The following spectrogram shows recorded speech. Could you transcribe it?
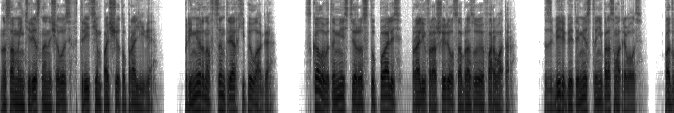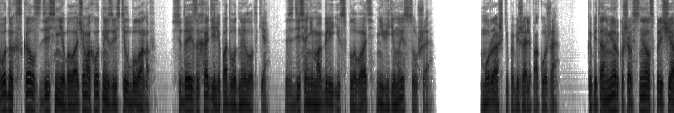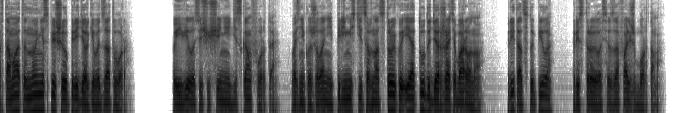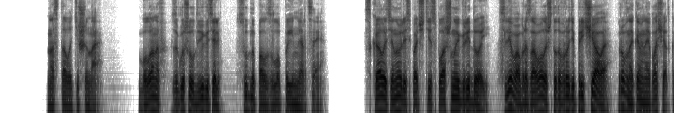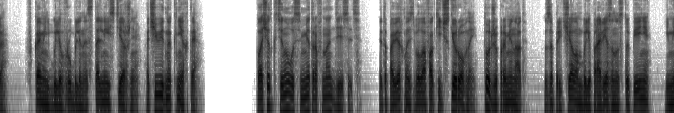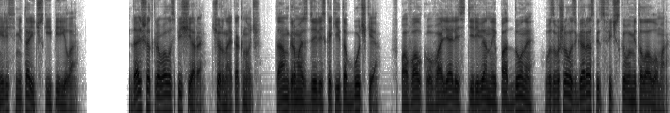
Но самое интересное началось в третьем по счету проливе. Примерно в центре архипелага. Скалы в этом месте расступались, пролив расширился, образуя фарватер. С берега это место не просматривалось. Подводных скал здесь не было, о чем охотно известил Буланов. Сюда и заходили подводные лодки. Здесь они могли и всплывать, невидимые с суши. Мурашки побежали по коже. Капитан Меркушев снял с плеча автомат, но не спешил передергивать затвор. Появилось ощущение дискомфорта. Возникло желание переместиться в надстройку и оттуда держать оборону. Рита отступила, пристроилась за фальшбортом. Настала тишина. Буланов заглушил двигатель, Судно ползло по инерции. Скалы тянулись почти сплошной грядой. Слева образовалось что-то вроде причала, ровная каменная площадка. В камень были врублены стальные стержни, очевидно, кнехты. Площадка тянулась метров на десять. Эта поверхность была фактически ровной, тот же променад. За причалом были прорезаны ступени, имелись металлические перила. Дальше открывалась пещера, черная как ночь. Там громоздились какие-то бочки, в повалку валялись деревянные поддоны, возвышалась гора специфического металлолома.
